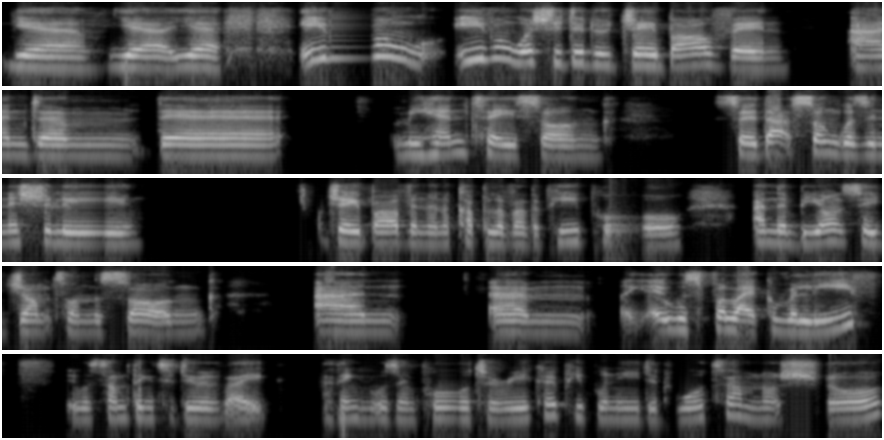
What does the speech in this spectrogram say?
Yeah, yeah, yeah. Even even what she did with J Balvin and um their Mi Gente song. So that song was initially J Balvin and a couple of other people, and then Beyonce jumped on the song, and um, it was for like relief. It was something to do with like I think it was in Puerto Rico. People needed water. I'm not sure.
